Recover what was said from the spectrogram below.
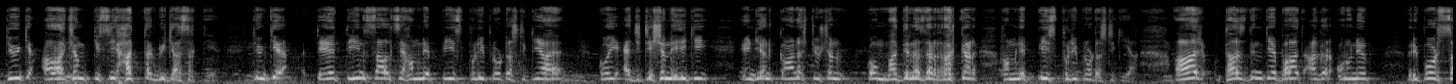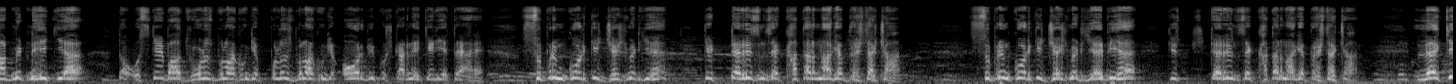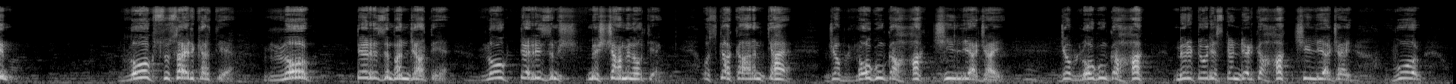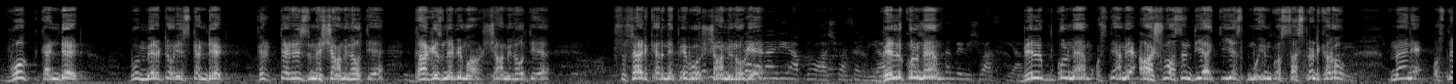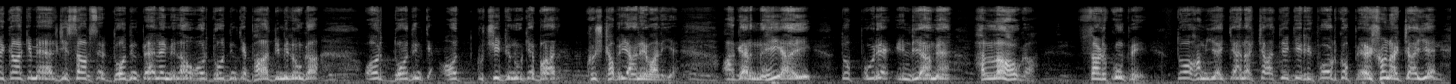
क्योंकि आज हम किसी हद तक भी जा सकते हैं। क्योंकि तीन साल से हमने पीसफुली प्रोटेस्ट किया है, कोई एजिटेशन नहीं की। इंडियन कॉन्स्टिट्यूशन को मद्देनज़र रखकर हमने पीसफुली प्रोटेस्ट किया। आज दस दिन के बाद अगर उन्होंने रिपोर्ट सबमिट नहीं किया तो उसके बाद रोड्स ब्लॉक होंगे, पुलिस ब्लॉक होंगे और भी कुछ करने के लिए तैयार है। सुप्रीम कोर्ट की जजमेंट यह है कि टेररिज्म से खतरनाक है भ्रष्टाचार। सुप्रीम कोर्ट की जजमेंट यह भी है कि टेररिज्म से खतरनाक है भ्रष्टाचार। लेकिन लोग सुसाइड करते हैं, लोग टेररिज्म बन जाते हैं, लोग टेररिज्म में शामिल होते हैं। उसका कारण क्या है? जब लोगों का हक छीन लिया जाए, जब लोगों का हक मेरिटोरियस कैंडिडेट का हक छीन लिया जाए, वो वो कैंडिडेट वो मेरिटोरियस कैंडिडेट फिर टेररिज्म में शामिल होते हैं ड्रग्स में भी शामिल होते हैं सुसाइड करने पे वो शामिल हो गए। बिल्कुल मैम। बिल्कुल मैम। उसने हमें आश्वासन दिया कि इस मुहिम को सस्पेंड करो। मैंने उसने कहा कि मैं एलजी साहब से दो दिन पहले मिला हूँ और दो दिन के बाद भी मिलूँगा और दो दिन के और कुछ ही दिनों के बाद खुशखबरी आने वाली है। अगर नहीं आई तो पूरे इंडिया में हल्ला होगा सड़कों पर तो हम ये कहना चाहते हैं कि रिपोर्ट को पेश होना चाहिए।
